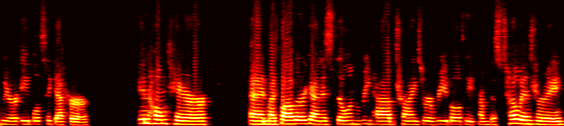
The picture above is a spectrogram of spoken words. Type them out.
we were able to get her in home care and my father again is still in rehab trying to rehabilitate from this toe injury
